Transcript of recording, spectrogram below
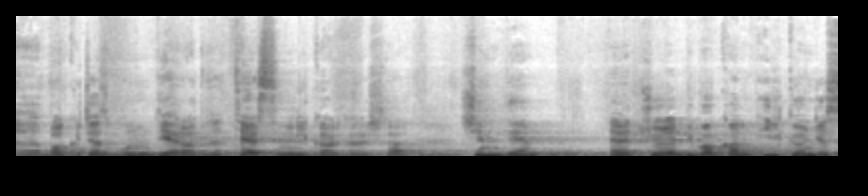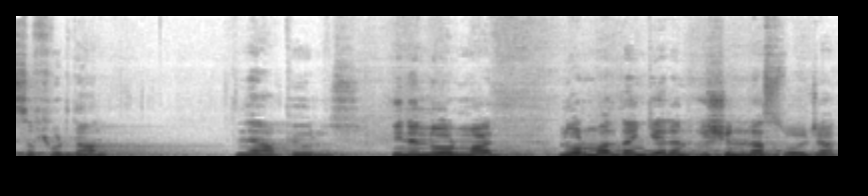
e, bakacağız. Bunun diğer adı da tersinilik arkadaşlar. Şimdi evet şöyle bir bakalım. İlk önce sıfırdan ne yapıyoruz? Yine normal. Normalden gelen ışın nasıl olacak?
